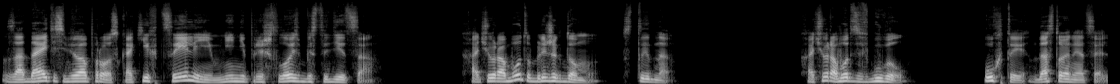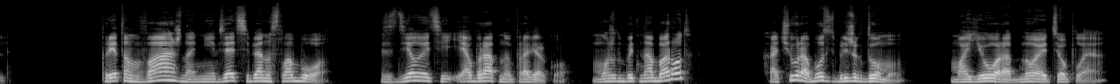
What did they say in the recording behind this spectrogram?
Задайте себе вопрос, каких целей мне не пришлось бы стыдиться. Хочу работу ближе к дому. Стыдно. Хочу работать в Google. Ух ты, достойная цель. При этом важно не взять себя на слабо. Сделайте и обратную проверку. Может быть, наоборот? Хочу работать ближе к дому. Мое родное, теплое.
